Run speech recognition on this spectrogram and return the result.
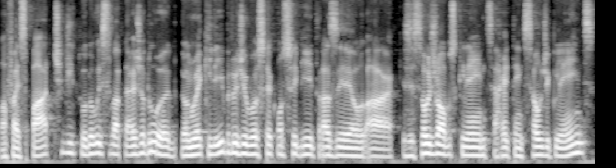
ela faz parte de toda uma estratégia do ano. Então, no equilíbrio de você conseguir trazer a aquisição de novos clientes, a retenção de clientes,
